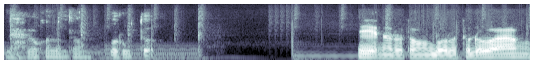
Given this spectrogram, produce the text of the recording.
Nah, lo kan nonton Boruto. iya Naruto sama Boruto doang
